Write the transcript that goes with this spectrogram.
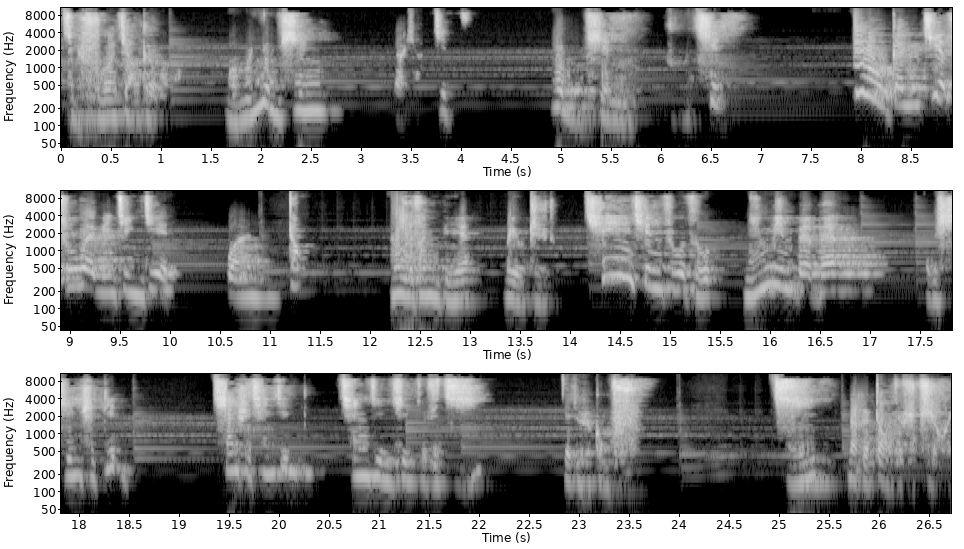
所以佛教给我们，我们用心要像镜子，用心如镜。六根接触外面境界关照，没有分别，没有执着，清清楚楚、明明白白。这个心是定的，心是清净的，清净心就是极，这就是功夫。吉那个照就是智慧。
